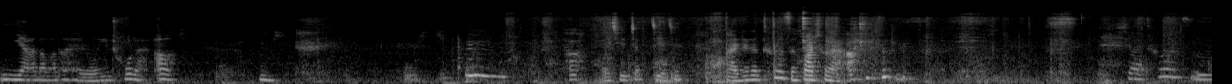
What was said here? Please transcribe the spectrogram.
一压的话它很容易出来啊。嗯。好，我去叫姐姐把这个兔子画出来啊。小兔子，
